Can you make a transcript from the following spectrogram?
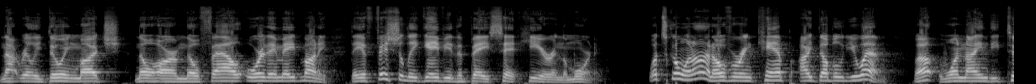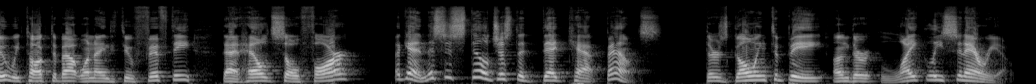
not really doing much. No harm, no foul. Or they made money. They officially gave you the base hit here in the morning. What's going on over in Camp IWM? Well, 192 we talked about, 192.50 that held so far. Again, this is still just a dead cat bounce. There's going to be, under likely scenario,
